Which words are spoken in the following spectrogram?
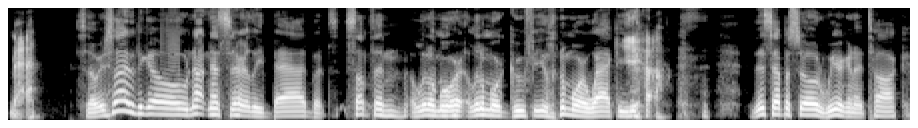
Matt. So we decided to go not necessarily bad, but something a little more, a little more goofy, a little more wacky. Yeah. This episode, we are going to talk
